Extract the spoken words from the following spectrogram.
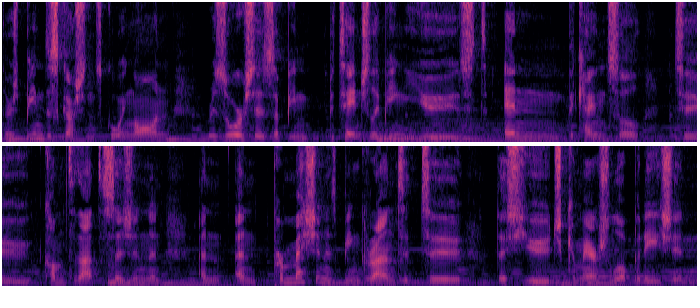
There's been discussions going on. Resources have been potentially being used in the council to come to that decision, and, and, and permission has been granted to this huge commercial operation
